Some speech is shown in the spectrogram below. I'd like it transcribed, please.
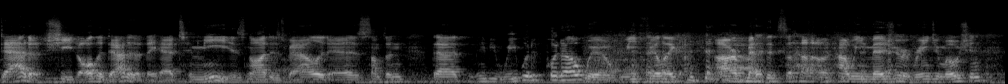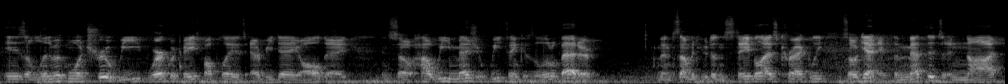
data sheet, all the data that they had, to me is not as valid as something that maybe we would have put out, where we feel like our methods uh, on how we measure range of motion is a little bit more true. We work with baseball players every day, all day, and so how we measure, we think is a little better than somebody who doesn't stabilize correctly. So again, if the methods are not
